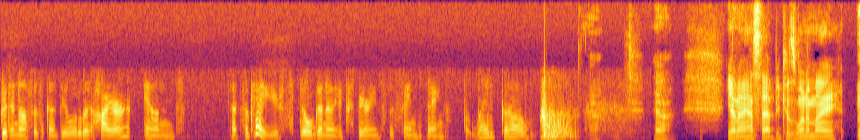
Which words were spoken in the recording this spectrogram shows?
good enough is going to be a little bit higher, and that's okay. You're still going to experience the same thing, but let it go. Yeah. Yeah, Yeah, and I asked that because one of my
